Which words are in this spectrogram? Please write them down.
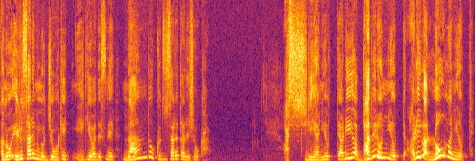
あのエルサレムの城壁はですね何度崩されたでしょうか？アッシリアによってあるいはバビロンによってあるいはローマによって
